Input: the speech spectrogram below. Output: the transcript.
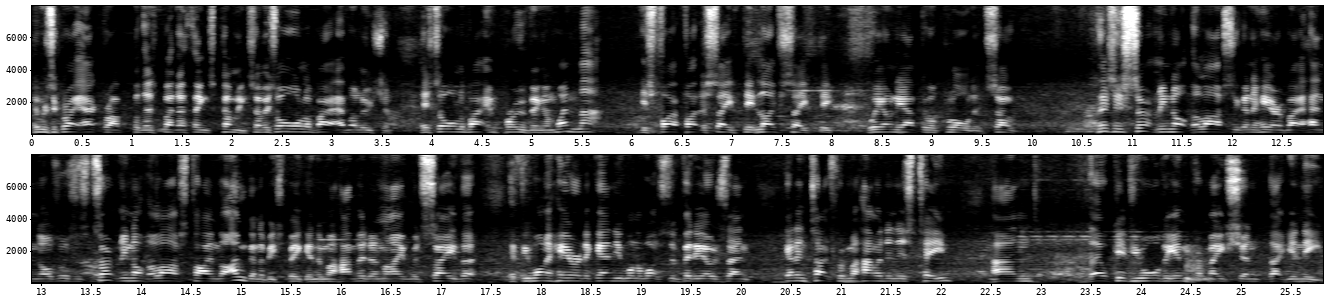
It was a great aircraft, but there's better things coming. So it's all about evolution. It's all about improving. And when that is firefighter safety, life safety, we only have to applaud it. So this is certainly not the last you're going to hear about hen nozzles. It's certainly not the last time that I'm going to be speaking to Mohammed. And I would say that if you want to hear it again, you want to watch the videos, then get in touch with Mohammed and his team, and they'll give you all the information that you need.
